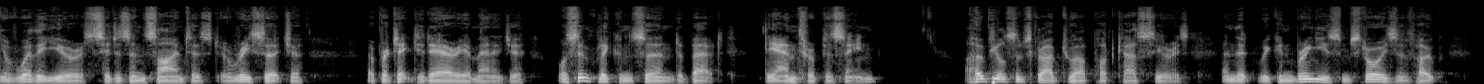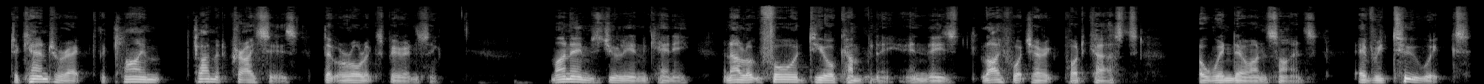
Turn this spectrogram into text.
of whether you're a citizen scientist, a researcher, a protected area manager, or simply concerned about the Anthropocene, I hope you'll subscribe to our podcast series and that we can bring you some stories of hope to counteract the clim- climate crisis that we're all experiencing. My name's Julian Kenny, and I look forward to your company in these LifeWatch ERIC podcasts, A Window on Science, every two weeks.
